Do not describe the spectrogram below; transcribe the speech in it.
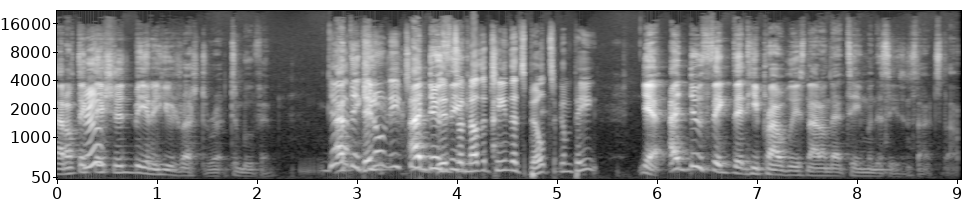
I don't think they hmm. should be in a huge rush to to move him. Yeah, I think they he- don't need to. I do it's think- another team that's built to compete. Yeah, I do think that he probably is not on that team when the season starts, though.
